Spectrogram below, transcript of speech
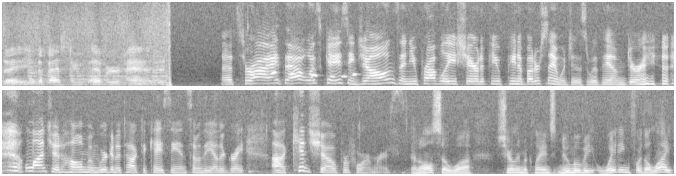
day the best you've ever had. That's right. That was Casey Jones, and you probably shared a few peanut butter sandwiches with him during lunch at home. And we're going to talk to Casey and some of the other great uh, kids show performers. And also, uh, Shirley MacLaine's new movie, Waiting for the Light,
